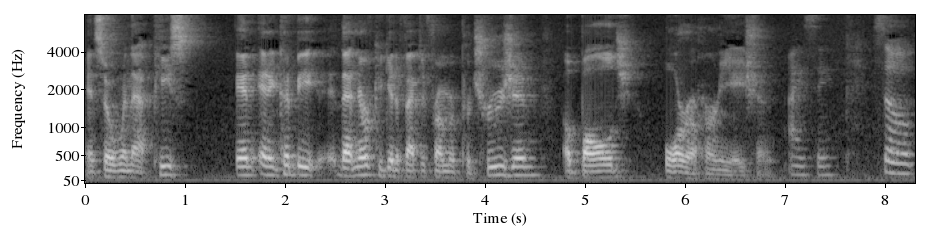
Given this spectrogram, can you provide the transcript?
And so when that piece, and, and it could be, that nerve could get affected from a protrusion, a bulge, or a herniation. I see. So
